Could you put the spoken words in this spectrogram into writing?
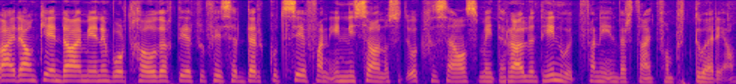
Baie dankie en daai mening word gehuldig deur professor Dirk Kotse van Unisa en ons het ook gesels met Roland Henwood van die Universiteit van Pretoria.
